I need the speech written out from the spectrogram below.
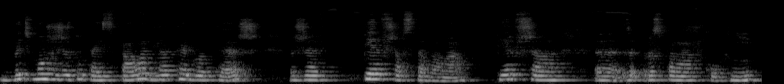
być może, że tutaj spała, dlatego też, że pierwsza wstawała, pierwsza e, rozpalała w kuchni,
